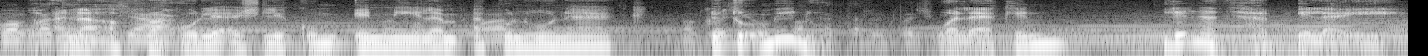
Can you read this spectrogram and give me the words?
وأنا أفرح لأجلكم إني لم أكن هناك لتؤمنوا. ولكن لنذهب إليه.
